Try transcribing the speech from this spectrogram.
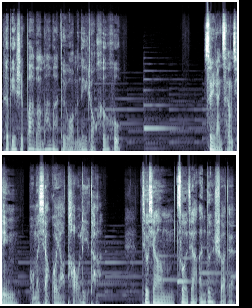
特别是爸爸妈妈对我们那种呵护。虽然曾经我们想过要逃离他，就像作家安顿说的：“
